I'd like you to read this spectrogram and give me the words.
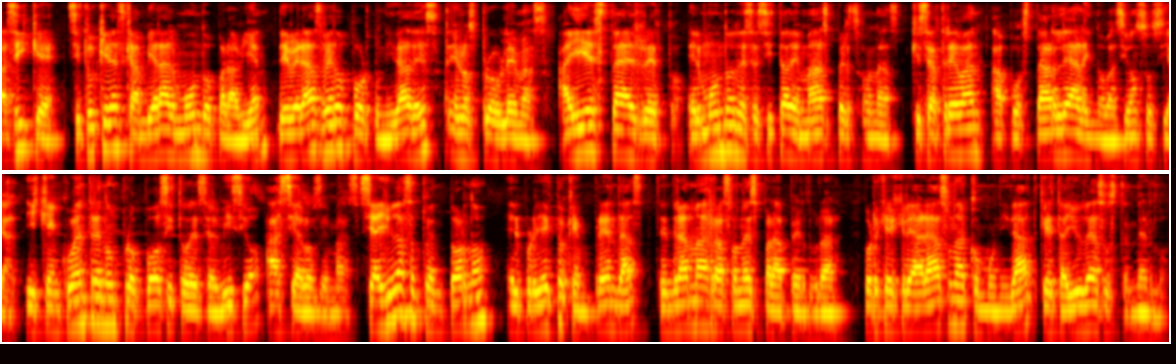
Así que, si tú quieres cambiar al mundo para bien, deberás ver oportunidades en los problemas. Ahí está el reto. El mundo necesita de más personas que se atrevan a apostarle a la innovación social y que encuentren un propósito de servicio hacia los demás. Si ayudas a tu entorno, el proyecto que emprendas tendrá más razones para perdurar, porque crearás una comunidad que te ayude a sostenerlo.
